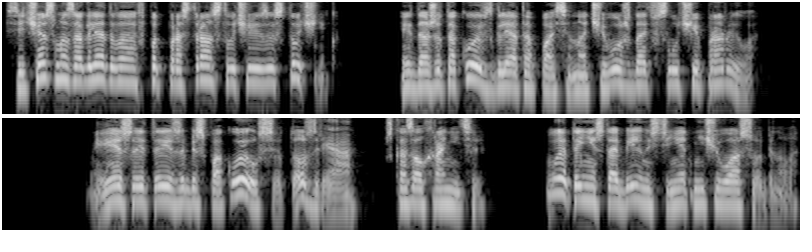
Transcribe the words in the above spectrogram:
Сейчас мы заглядываем в подпространство через источник, и даже такой взгляд опасен, а чего ждать в случае прорыва? «Если ты забеспокоился, то зря», — сказал хранитель. «В этой нестабильности нет ничего особенного.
